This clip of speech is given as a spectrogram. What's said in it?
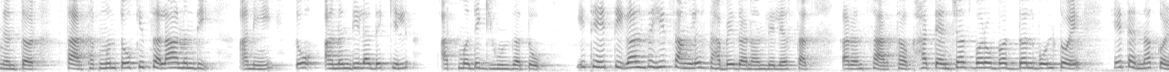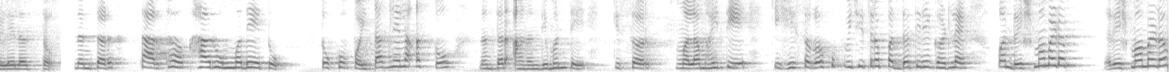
नंतर सार्थक म्हणतो की चला आनंदी. आणि तो आनंदीला देखील आतमध्ये घेऊन जातो. इथे तिघांचेही चांगलेच धाबे दणानलेले असतात कारण सार्थक हा त्यांच्याच बरोबद्दल बोलतोय हे त्यांना कळलेलं असतं. नंतर सार्थक हा रूममध्ये येतो. तो खूप वैतागलेला असतो. नंतर आनंदी म्हणते की सर मला माहिती आहे की हे सगळं खूप विचित्र पद्धतीने घडलं आहे पण रेश्मा मॅडम रेश्मा मॅडम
